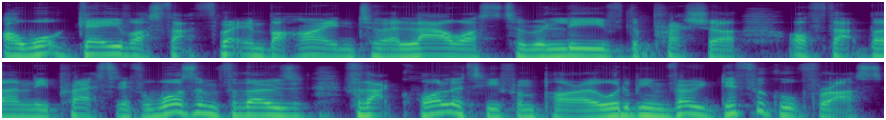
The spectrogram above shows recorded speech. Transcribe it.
are what gave us that threat in behind to allow us to relieve the pressure off that Burnley press. And if it wasn't for those for that quality from Porro, it would have been very difficult for us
